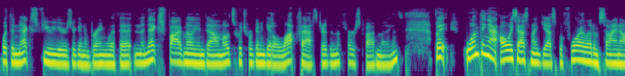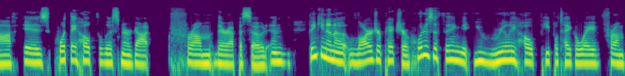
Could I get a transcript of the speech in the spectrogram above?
what the next few years are going to bring with it and the next 5 million downloads, which we're going to get a lot faster than the first 5 millions. But one thing I always ask my guests before I let them sign off is what they hope the listener got from their episode and thinking in a larger picture what is the thing that you really hope people take away from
